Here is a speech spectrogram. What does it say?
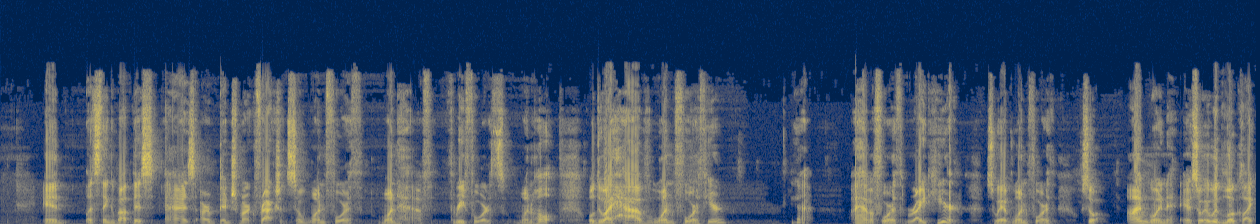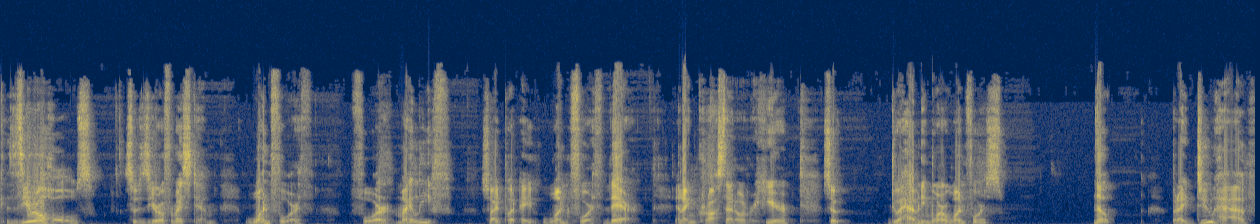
And let's think about this as our benchmark fraction. So 1 fourth, 1 half, 3 fourths, 1 whole. Well, do I have 1 fourth here? Yeah, I have a fourth right here. So we have one fourth. So I'm going to, so it would look like zero wholes, so zero for my stem, one fourth for my leaf. So I'd put a one fourth there. And I can cross that over here. So do I have any more one fourths? Nope. But I do have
